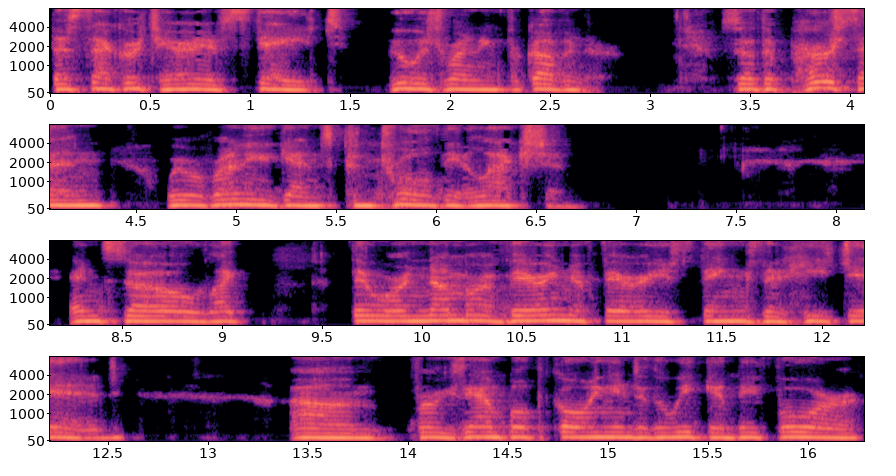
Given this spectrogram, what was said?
the Secretary of State who was running for governor. So the person we were running against controlled the election. And so, like, there were a number of very nefarious things that he did. Um, for example, going into the weekend before,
